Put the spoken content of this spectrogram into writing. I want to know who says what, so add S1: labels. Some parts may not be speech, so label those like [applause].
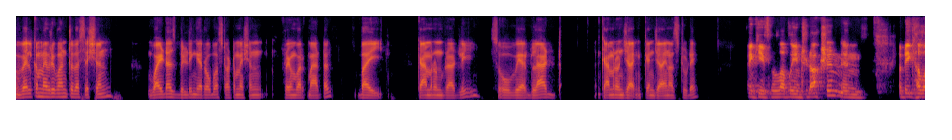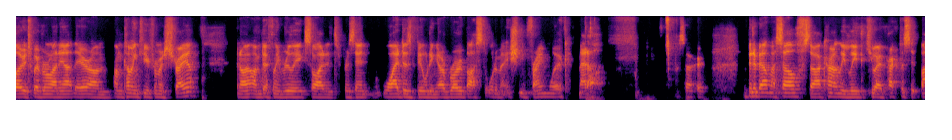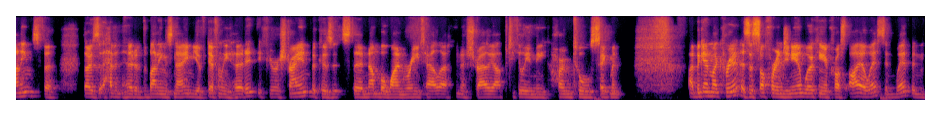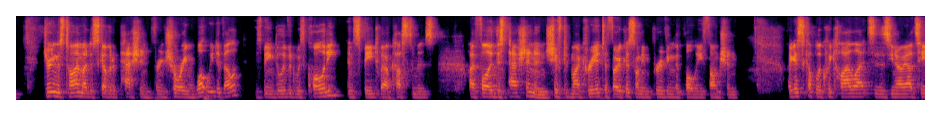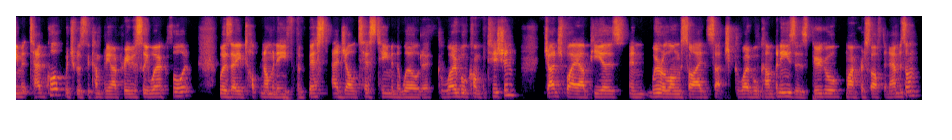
S1: Welcome everyone to the session, Why Does Building a Robust Automation Framework Matter by Cameron Bradley. So we are glad Cameron can join us today.
S2: Thank you for the lovely introduction and a big hello to everyone out there. I'm, I'm coming to you from Australia and I, I'm definitely really excited to present why does building a robust automation framework matter? So a bit about myself. So I currently lead the QA practice at Bunnings. For those that haven't heard of the Bunnings name, you've definitely heard it if you're Australian because it's the number one retailer in Australia, particularly in the home tools segment. I began my career as a software engineer working across iOS and web. And during this time, I discovered a passion for ensuring what we develop is being delivered with quality and speed to our customers. I followed this passion and shifted my career to focus on improving the quality function I guess a couple of quick highlights is, you know, our team at Tabcorp, which was the company I previously worked for, was a top nominee for best agile test team in the world, a global competition judged by our peers. And we're alongside such global companies as Google, Microsoft and Amazon.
